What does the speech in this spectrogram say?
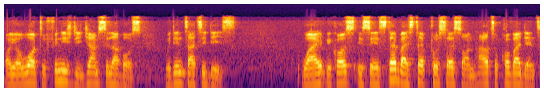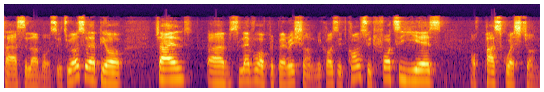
or your word to finish the JAMB syllabus within 30 days. Why? Because it's a step by step process on how to cover the entire syllabus. It will also help your child's uh, level of preparation because it comes with 40 years of past question.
